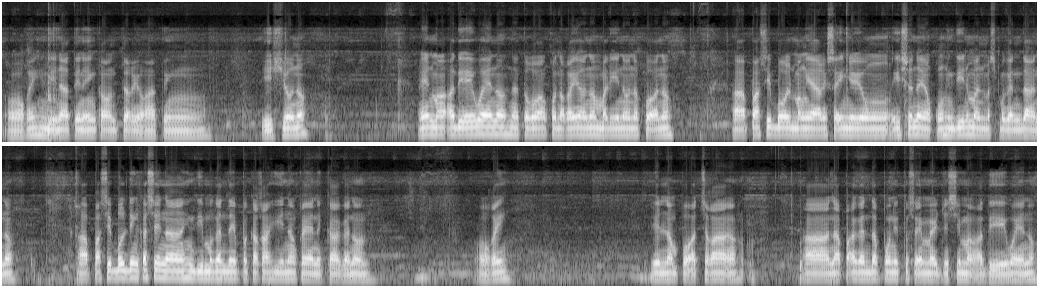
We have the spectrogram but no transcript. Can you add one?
Okay hindi natin na-encounter yung ating issue no? Ayan mga ka-DIY, ano, naturuan ko na kayo, ano, malinaw na po, ano. Ah, possible mangyari sa inyo yung issue na yun, kung hindi naman, mas maganda, no. Ah, possible din kasi na hindi maganda yung pagkakahinang, kaya nagkaganon. Okay. Yun lang po, at saka, ah, napakaganda po nito sa emergency mga ka-DIY, ano.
